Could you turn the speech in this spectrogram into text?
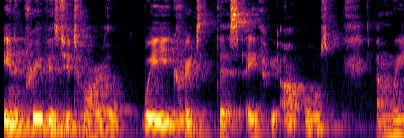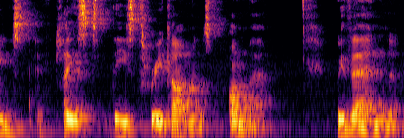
In a previous tutorial, we created this A3 artboard and we placed these three garments on there. We then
